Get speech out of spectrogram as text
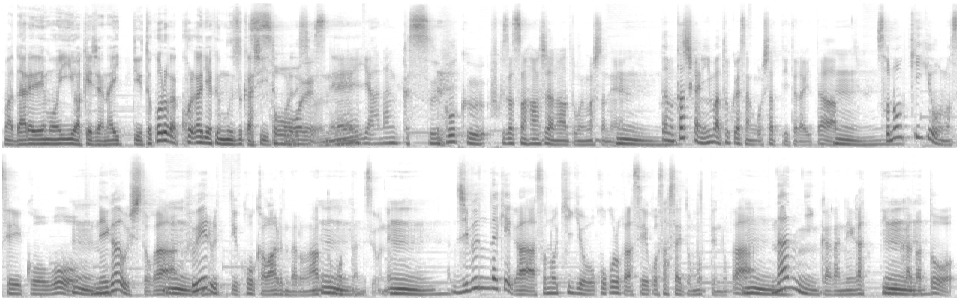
まあ、誰でもいいわけじゃないっていうところがこれが逆に難しいところですよそうね。いやなんかすごく複雑な話だなと思いましたね。うんでも確かに今徳谷さんがおっしゃっていただいた、うんその企業の成功をうん願う人が増えるっていう効果はあるんだろうなと思ったんですよね。うん自分だけがその企業を心から成功させたいと思ってるのか、うん何人かが願っているかだと、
